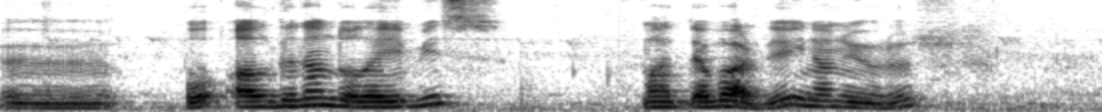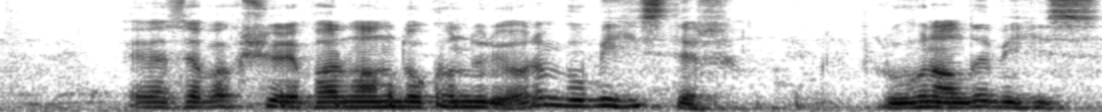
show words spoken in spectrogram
E, o algıdan dolayı biz madde var diye inanıyoruz. E, mesela bak şöyle parmağımı dokunduruyorum. Bu bir histir. Ruhun aldığı bir his.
